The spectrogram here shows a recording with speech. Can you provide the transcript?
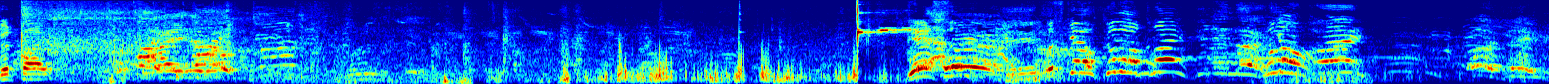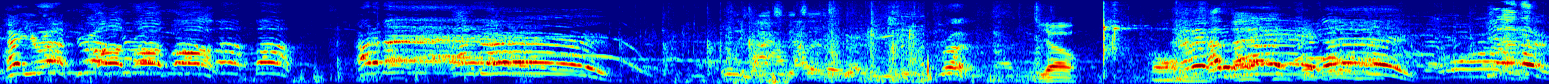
Good fight. Yes, sir. Let's go. Come on, Clay. Get in there. Come on, Clay. Hey, you're up. You're up. You're up. Up, up, up. Out of it. Really nice gets Yo. It. Get in there.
